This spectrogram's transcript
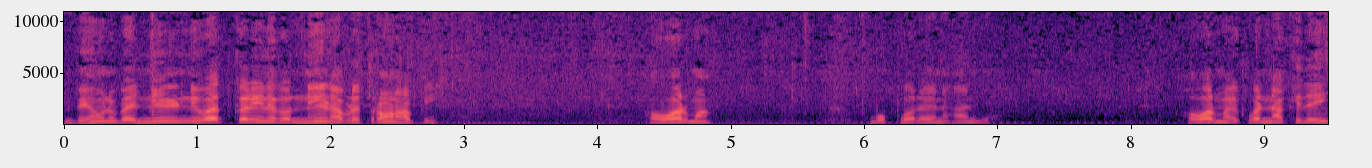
ભેવને ભાઈ નીણની વાત કરીને તો નીણ આપણે ત્રણ આપી. સવારમાં બપોરે અને સાંજે. સવારમાં એકવાર નાખી દઈ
